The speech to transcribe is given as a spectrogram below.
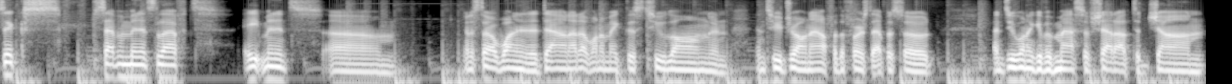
six, seven minutes left, eight minutes. Um, gonna start winding it down. I don't want to make this too long and, and too drawn out for the first episode. I do want to give a massive shout out to John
